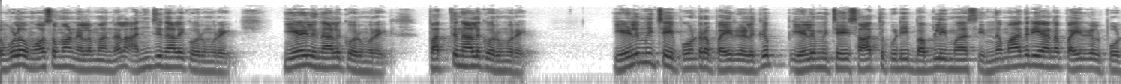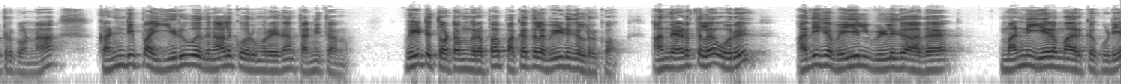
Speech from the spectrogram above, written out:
எவ்வளோ மோசமான நிலமாக இருந்தாலும் அஞ்சு நாளைக்கு ஒரு முறை ஏழு நாளுக்கு ஒரு முறை பத்து நாளுக்கு ஒரு முறை. எலுமிச்சை போன்ற பயிர்களுக்கு எலுமிச்சை சாத்துக்குடி பப்ளி மாஸ் இந்த மாதிரியான பயிர்கள் போட்டிருக்கோன்னா கண்டிப்பாக இருபது நாளுக்கு ஒரு முறை தான் தண்ணி தரணும் வீட்டு தோட்டம்ங்கிறப்ப பக்கத்தில் வீடுகள் இருக்கும். அந்த இடத்துல ஒரு அதிக வெயில் விழுகாத மண் ஈரமாக இருக்கக்கூடிய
